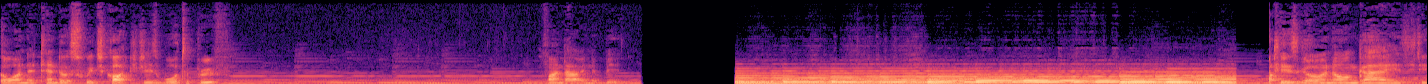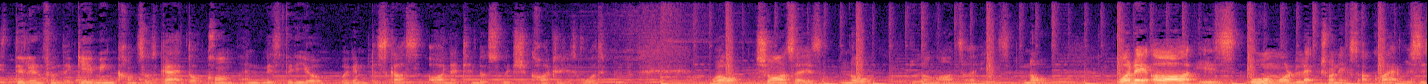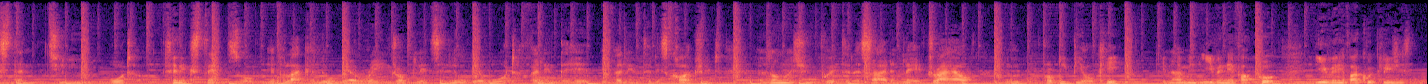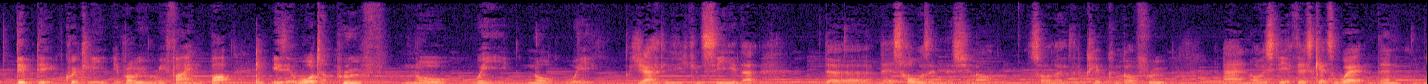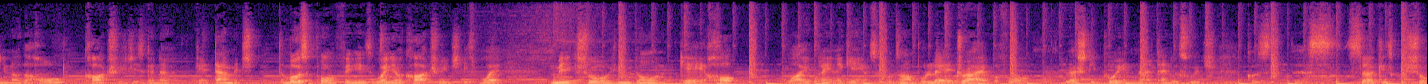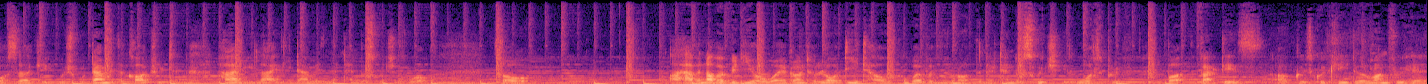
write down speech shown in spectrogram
So our Nintendo Switch cartridge is waterproof. Find out in a bit. What is going on guys? It is Dylan from the gamingconsolesguy.com and in this video we're going to discuss our Nintendo Switch cartridge is waterproof. Well, short answer is no, long answer is no. What they are is all modern electronics are quite resistant to water to an extent. So if like a little bit of rain droplets, and a little bit of water fell into it, it fell into this cartridge, as long as you put it to the side and let it dry out, it would probably be okay. You know I mean? Even if I put, even if I quickly just dipped it quickly, it probably would be fine. But is it waterproof? No way, no way. Because you actually can see that the there's holes in this, you know, so that the clip can go through and obviously if this gets wet then you know the whole cartridge is gonna get damaged. The most important thing is when your cartridge is wet make sure you don't get it hot while you're playing the game. So for example let it dry before you actually put in the Nintendo Switch because the circuits could short circuit which will damage the cartridge and highly likely damage the Nintendo Switch as well. So I have another video where I go into a lot of detail on whether or not the Nintendo Switch is waterproof. But the fact is, I'll just quickly do a run through here.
